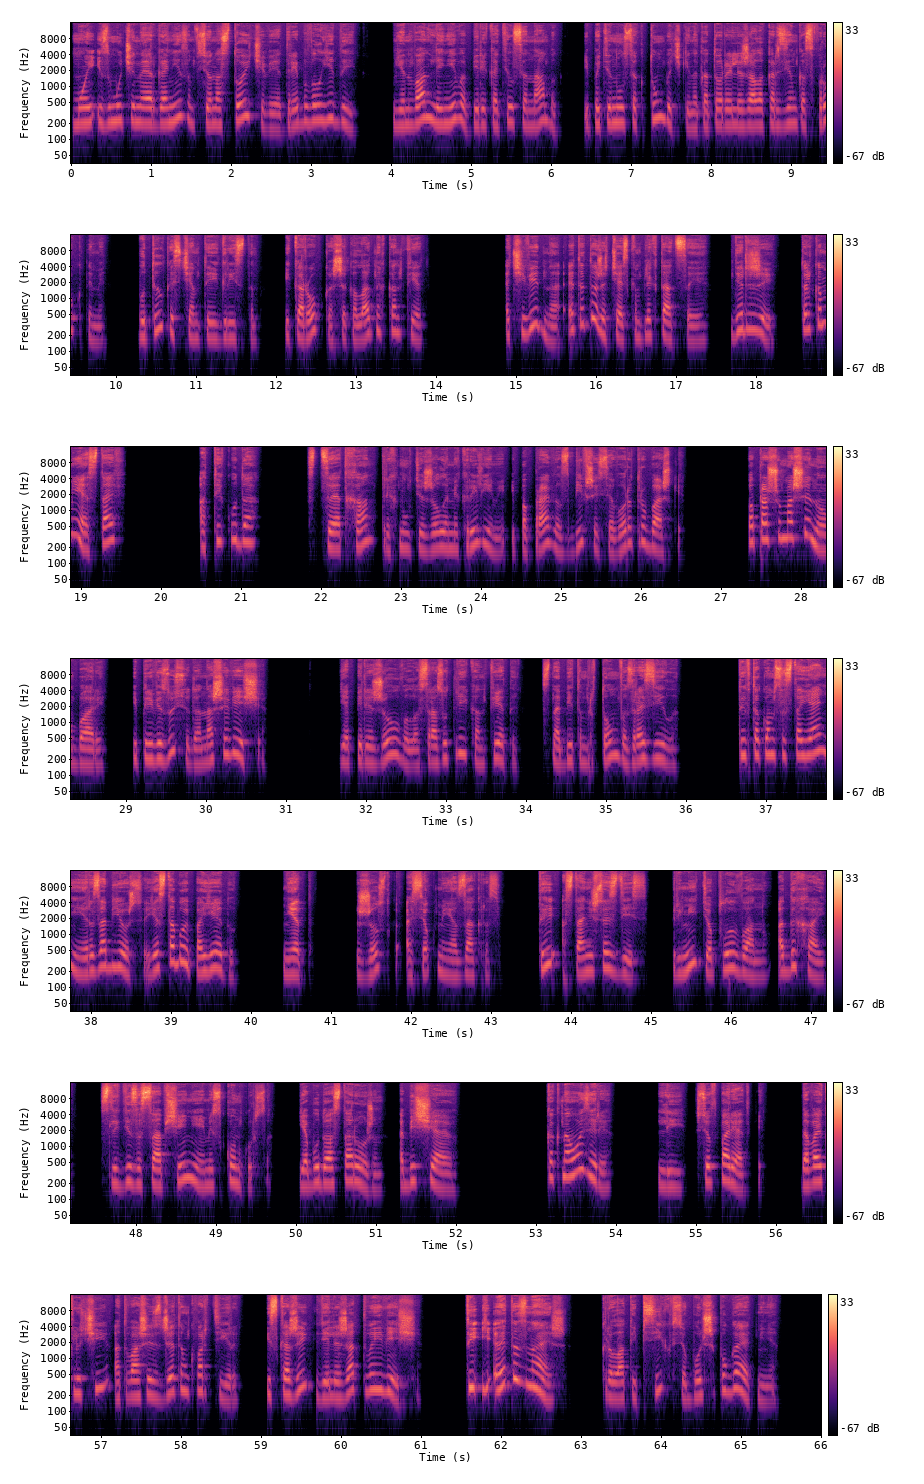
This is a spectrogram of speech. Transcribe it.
Мой измученный организм все настойчивее требовал еды. Янван лениво перекатился на бок и потянулся к тумбочке, на которой лежала корзинка с фруктами, бутылка с чем-то игристым и коробка шоколадных конфет. Очевидно, это тоже часть комплектации. Держи, только мне оставь. А ты куда? Сцеатхан тряхнул тяжелыми крыльями и поправил сбившийся ворот рубашки. «Попрошу машину у Барри и привезу сюда наши вещи». Я пережевывала сразу три конфеты, с набитым ртом возразила. «Ты в таком состоянии разобьешься, я с тобой поеду». «Нет», — жестко осек меня Закрас. «Ты останешься здесь, прими теплую ванну, отдыхай, следи за сообщениями с конкурса. Я буду осторожен, обещаю. Как на озере? Ли, все в порядке. Давай ключи от вашей с Джетом квартиры и скажи, где лежат твои вещи. Ты и это знаешь? Крылатый псих все больше пугает меня.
